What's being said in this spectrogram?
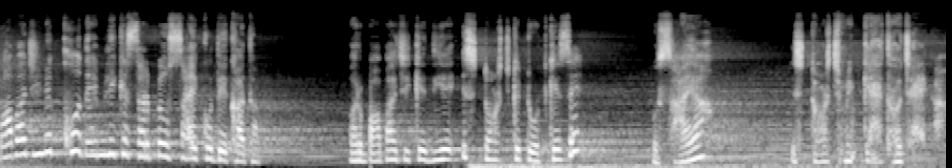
बाबा जी ने खुद एमली के सर पे उस साय को देखा था। और बाबा जी के दिए इस टॉर्च के टोटके से वो साया इस टॉर्च में कैद हो जाएगा।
